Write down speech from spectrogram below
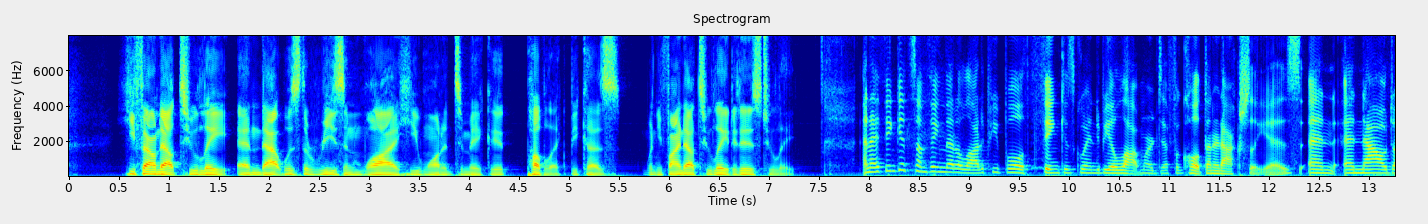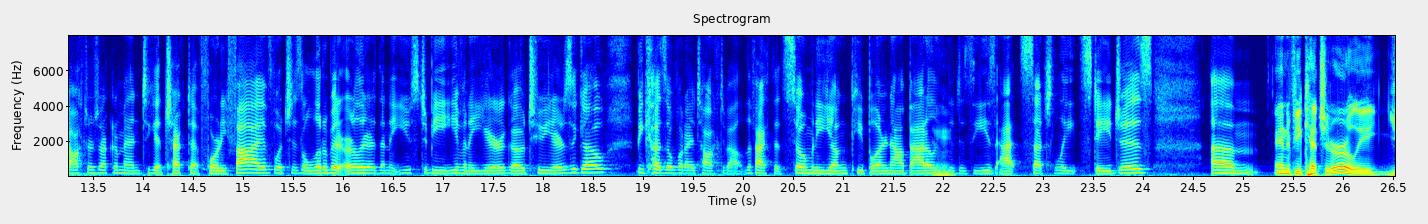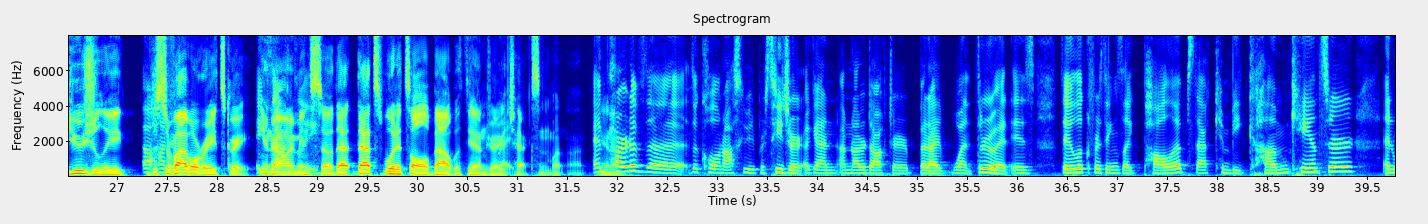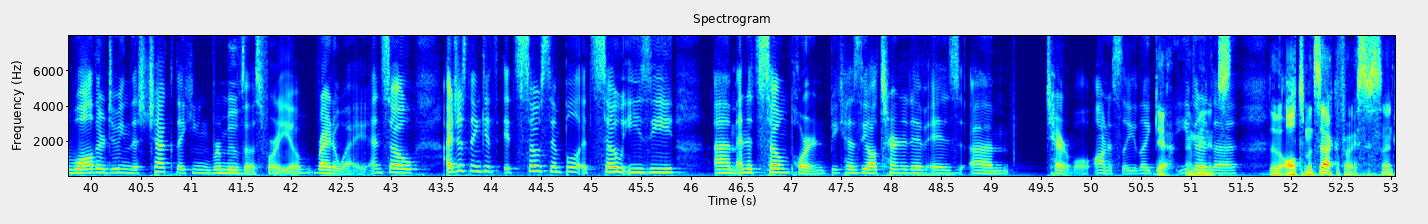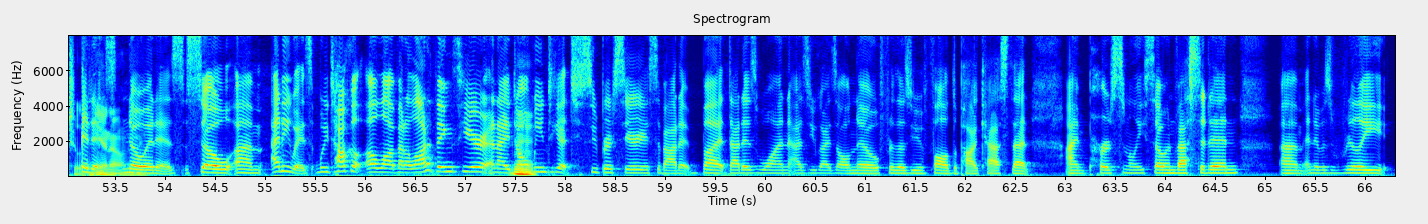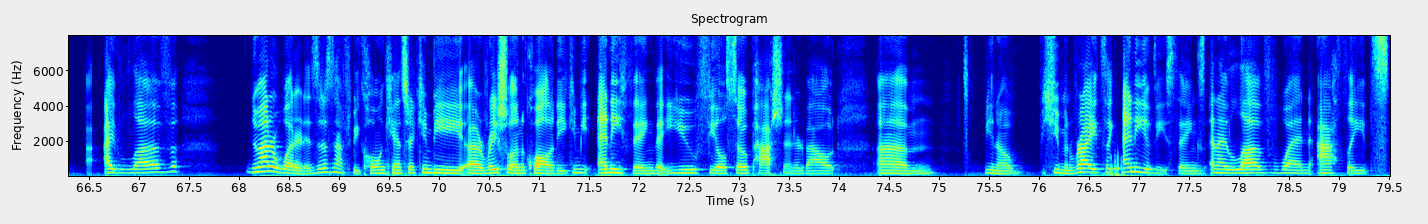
he found out too late, and that was the reason why he wanted to make it public because when you find out too late, it is too late. And I think it's something that a lot of people think is going to be a lot more difficult than it actually is. And and now doctors recommend to get checked at 45, which is a little bit earlier than it used to be even a year ago, 2 years ago because of what I talked about, the fact that so many young people are now battling mm. the disease at such late stages. Um, and if you catch it early, usually the survival rate's great. You know, I mean, so that that's what it's all about with the Andretti right. checks and whatnot. And part know? of the the colonoscopy procedure, again, I'm not a doctor, but I went through it. Is they look for things like polyps that can become cancer, and while they're doing this check, they can remove those for you right away. And so I just think it's it's so simple, it's so easy. Um, and it's so important because the alternative is um, terrible, honestly. Like yeah, either I mean, the the ultimate sacrifice, essentially. It is. You know? No, it is. So, um, anyways, we talk a, a, lot about a lot of things here, and I don't mm-hmm. mean to get super serious about it, but that is one, as you guys all know, for those of you who followed the podcast, that I'm personally so invested in, um, and it was really, I love. No matter what it is, it doesn't have to be colon cancer. It can be uh, racial inequality. It can be anything that you feel so passionate about. Um, you know, human rights, like any of these things. And I love when athletes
